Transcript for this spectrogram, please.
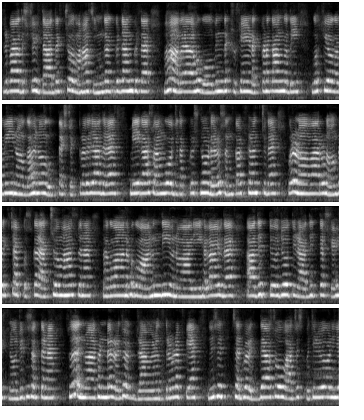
त्रिपादश्च हिताध्यक्षो महासिंहगजाङ्कृत महावराहो गोविन्दक्षुषेण कणकाङ्गति गुह्यो गवीनो गहनो गुप्तश्चक्रगजाधर। मेघास्वाङ्गोजितकृष्णोढरुसङ्कर्षणच्युत वरुणो वारुणो वृक्ष पुष्कराक्षो महास्वन। भगवान् भगवानन्दी हलायुध आदित्यो ज्योतिरादित्यश्च विष्णो ज्योतिसत्तन। सुधन्वाखण्डरथग्रामीणद्रविणप्य द्विषित् सर्वविद्यासो वाचस्पतिर्यो निज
